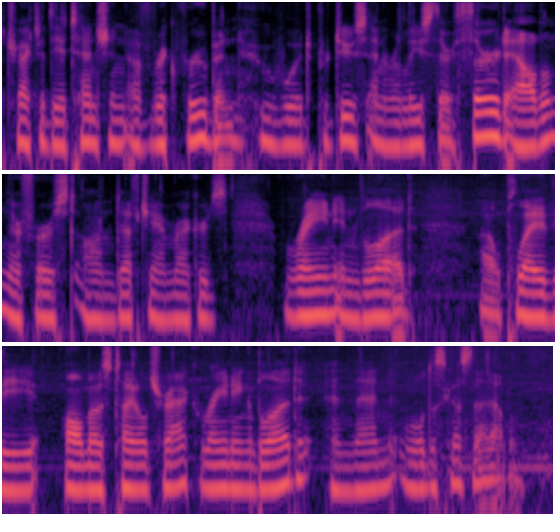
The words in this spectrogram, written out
attracted the attention of Rick Rubin, who would produce and release their third album, their first on Def Jam Records, Reign in Blood. I'll play the almost title track, Raining Blood, and then we'll discuss that album.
